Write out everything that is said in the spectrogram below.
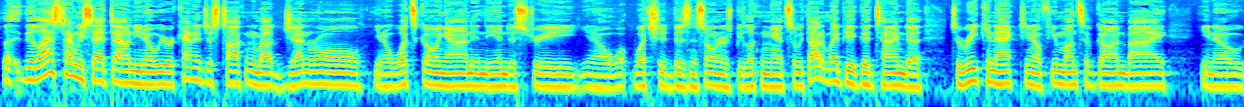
the the last time we sat down, you know, we were kind of just talking about general, you know, what's going on in the industry, you know, what, what should business owners be looking at. So we thought it might be a good time to to reconnect. You know, a few months have gone by. You know,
